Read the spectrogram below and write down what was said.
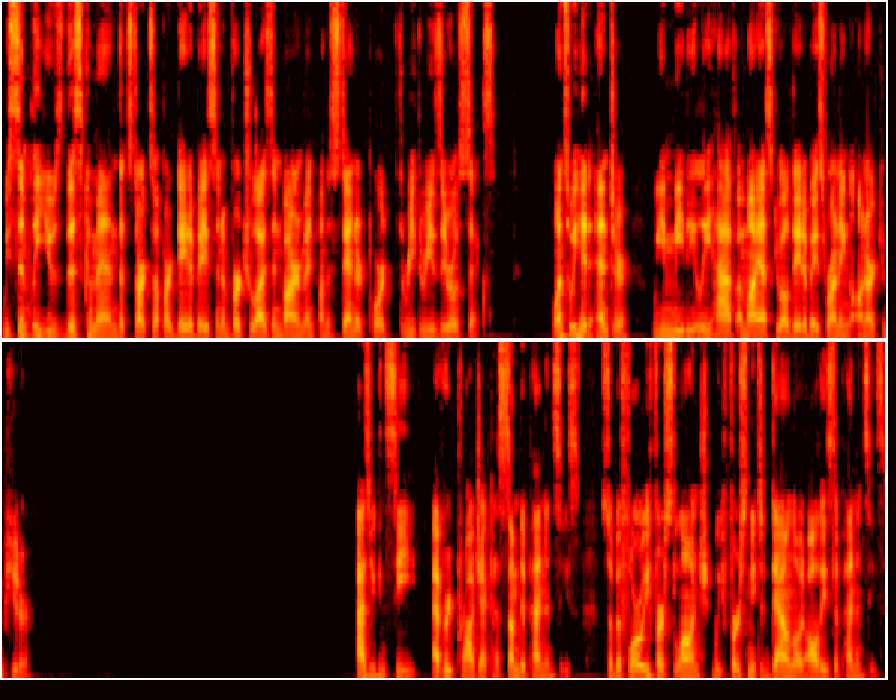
We simply use this command that starts up our database in a virtualized environment on the standard port 3306. Once we hit enter, we immediately have a MySQL database running on our computer. As you can see, every project has some dependencies. So before we first launch, we first need to download all these dependencies.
